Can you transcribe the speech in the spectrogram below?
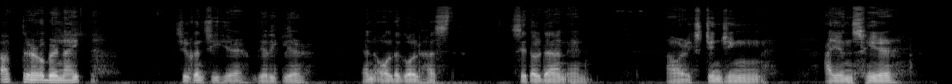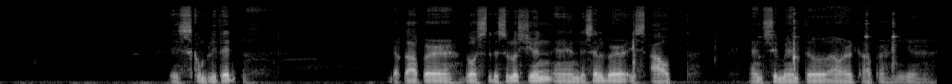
After overnight as you can see here very clear and all the gold has settled down and our exchanging ions here is completed. The copper goes to the solution and the silver is out. And cement to our copper here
